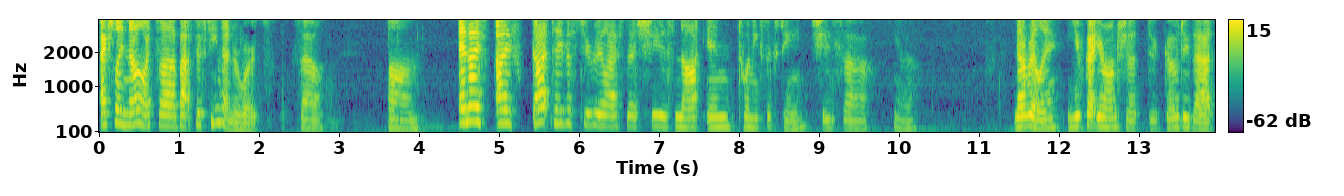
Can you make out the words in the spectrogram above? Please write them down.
Actually, no, it's uh, about fifteen hundred words. So, um, and I've I've got Davis to realize that she is not in 2016. She's uh, you know no, really, you've got your own shit. Do, go do that.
